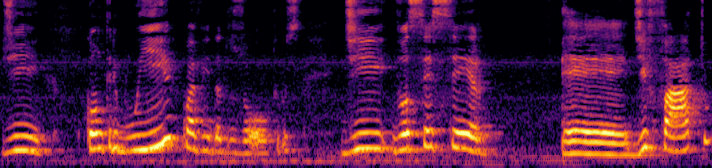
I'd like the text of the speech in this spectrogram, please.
de contribuir com a vida dos outros, de você ser, é, de fato,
